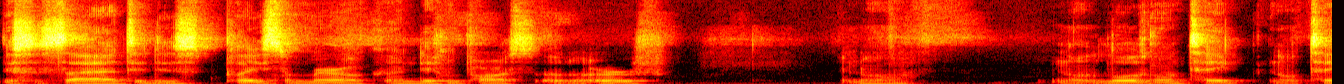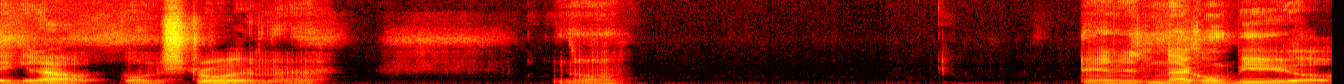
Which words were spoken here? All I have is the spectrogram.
this society, this place, America, and different parts of the earth. You know, you know, the Lord's gonna take you know take it out, gonna destroy it, man. You know. And it's not gonna be a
